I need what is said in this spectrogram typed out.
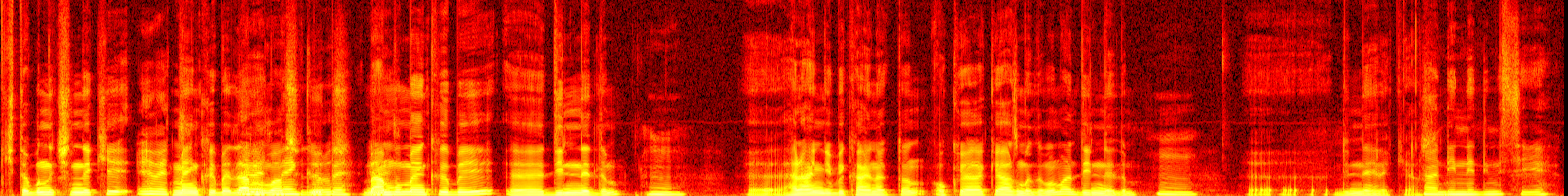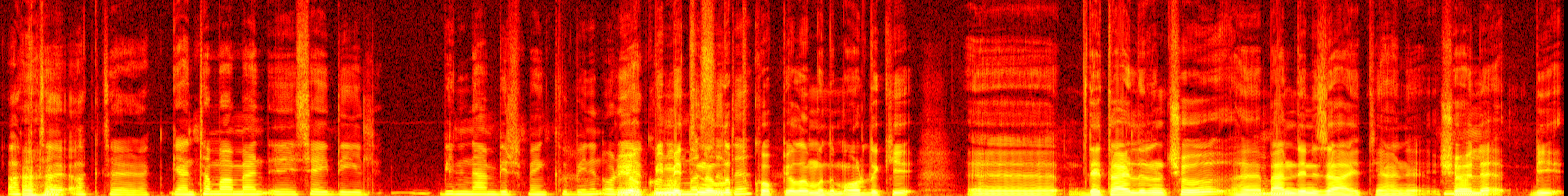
kitabın içindeki evet. menkıbeden evet, mi bahsediyoruz? Menkıbe, ben evet. bu menkıbeyi e, dinledim. Hmm. E, herhangi bir kaynaktan okuyarak yazmadım ama dinledim. Hmm. E, dinleyerek yazdım. Ha, dinlediğiniz şeyi aktar, aktararak. Yani tamamen e, şey değil bilinen bir menkıbenin oraya Yok, konulması Yok bir metin alıp da... kopyalamadım. Oradaki e, detayların çoğu e, bendenize ait. Yani şöyle Hı -hı. bir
